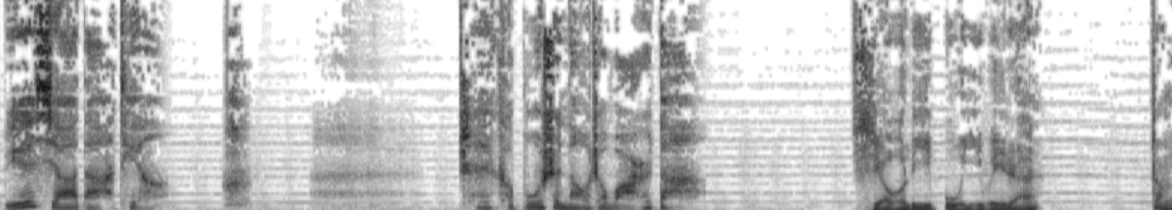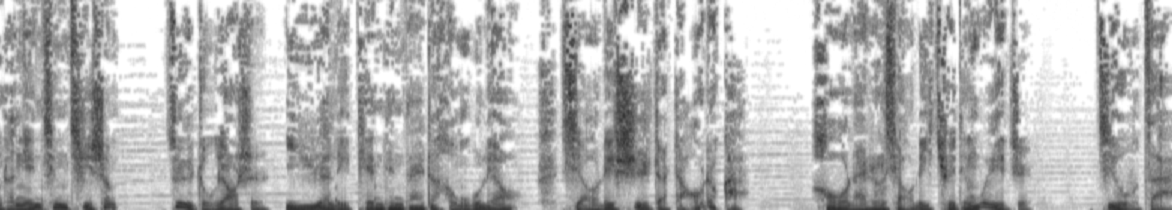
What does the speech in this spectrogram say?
别瞎打听。”这可不是闹着玩的。小丽不以为然，仗着年轻气盛，最主要是医院里天天待着很无聊。小丽试着找找看，后来让小丽确定位置，就在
